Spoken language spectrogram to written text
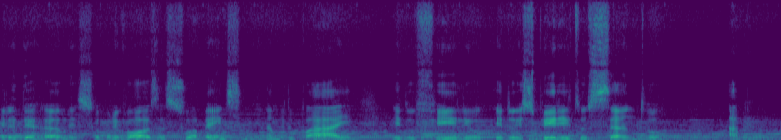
Ele derrame sobre vós a sua bênção, em nome do Pai, e do Filho, e do Espírito Santo. Amém.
